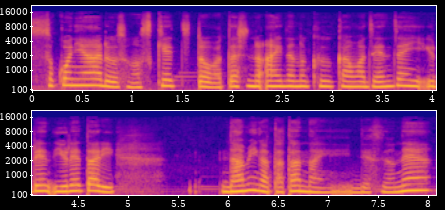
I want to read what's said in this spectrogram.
そこにあるそのスケッチと私の間の空間は全然揺れ揺れたり波が立たないんですよね。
